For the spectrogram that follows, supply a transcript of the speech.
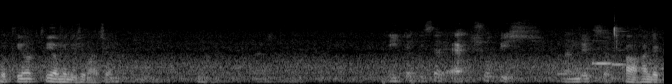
ও থ্রি নট থ্রি অ্যামিনিশন আছে। এইটা কি স্যার একশো পিস হান্ড্রেড স্যার হ্যাঁ হান্ড্রেড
